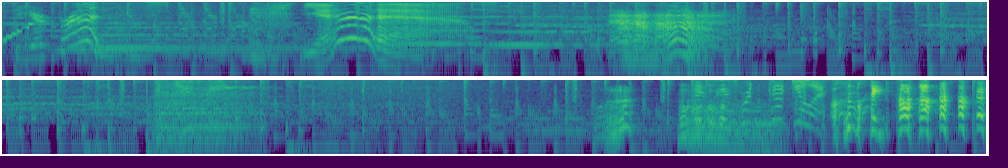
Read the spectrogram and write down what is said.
Relating to your friends. Yes. You kidding me? This is ridiculous. Oh my god!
